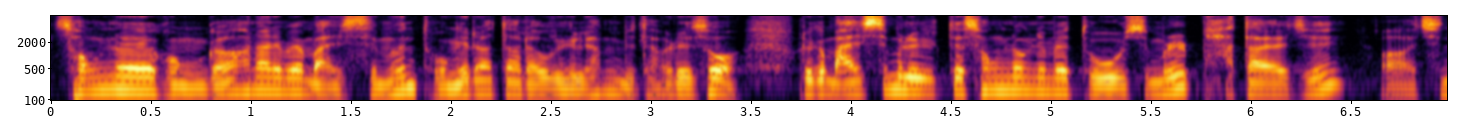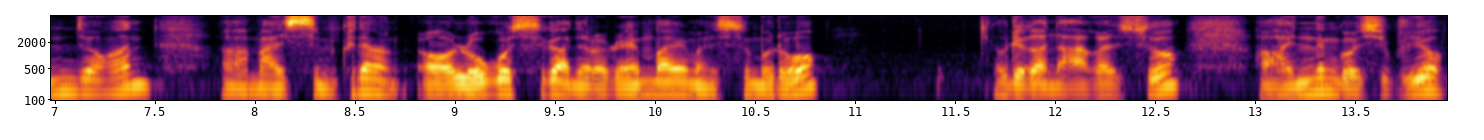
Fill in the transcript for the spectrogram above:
성령의 검과 하나님의 말씀은 동일하다라고 얘기를 합니다. 그래서 우리가 말씀을 읽을 때 성령님의 도우심을 받아야지 어, 진정한 어, 말씀, 그냥 어, 로고스가 아니라 레마의 말씀으로 우리가 나아갈 수 아, 있는 것이고요.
